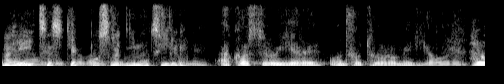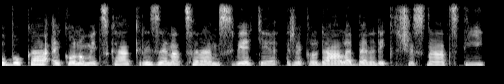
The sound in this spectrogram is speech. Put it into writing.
na její cestě k poslednímu cíli. Hluboká ekonomická krize na celém světě, řekl dále Benedikt XVI.,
